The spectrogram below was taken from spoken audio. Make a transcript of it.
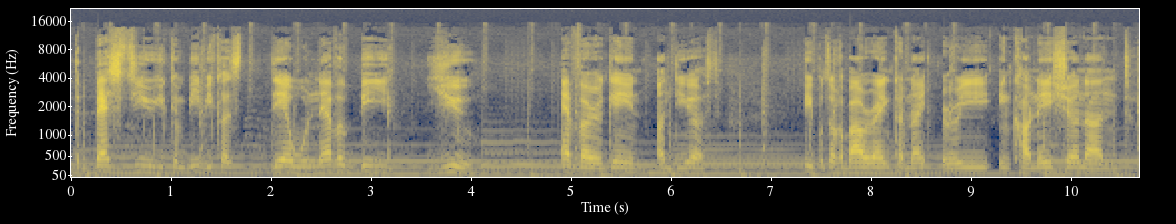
the best you you can be because there will never be you ever again on the earth. People talk about reincarnation and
